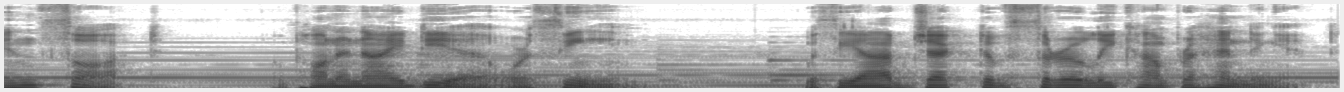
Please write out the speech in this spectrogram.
in thought upon an idea or theme with the object of thoroughly comprehending it.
